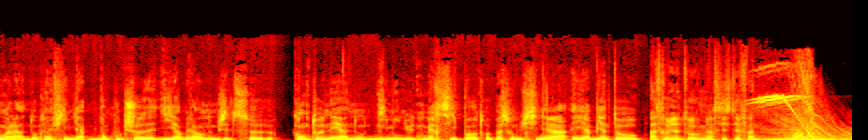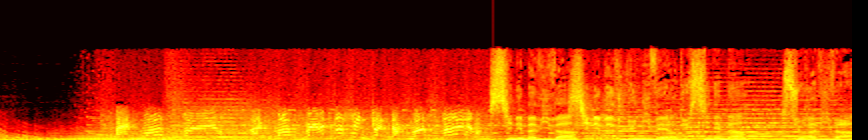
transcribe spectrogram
Voilà, donc un film, il y a beaucoup de choses à dire, mais là on est obligé de se cantonner à nos 10 minutes. Merci pour votre passion du cinéma et à bientôt. À très bientôt, merci Stéphane. Cinéma Viva, l'univers du cinéma sur Aviva.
